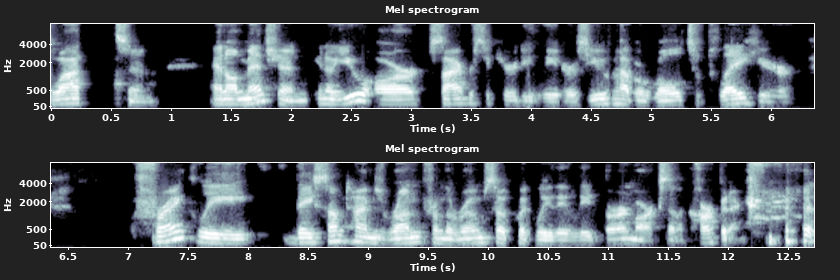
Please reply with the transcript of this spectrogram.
Watson, and I'll mention, you know, you are cybersecurity leaders. You have a role to play here. Frankly, they sometimes run from the room so quickly they leave burn marks on the carpeting.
